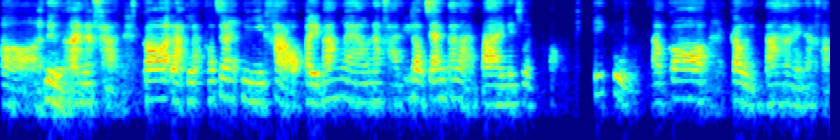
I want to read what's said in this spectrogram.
เอ่อเหนือนะคะ ก็หลักๆก็จะมีข่าวออกไปบ้างแล้วนะคะ ที่เราแจ้งตลาดไปในส่วนของ ญี่ปุ่นแล้วก็เกาหลีใต้นะคะ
